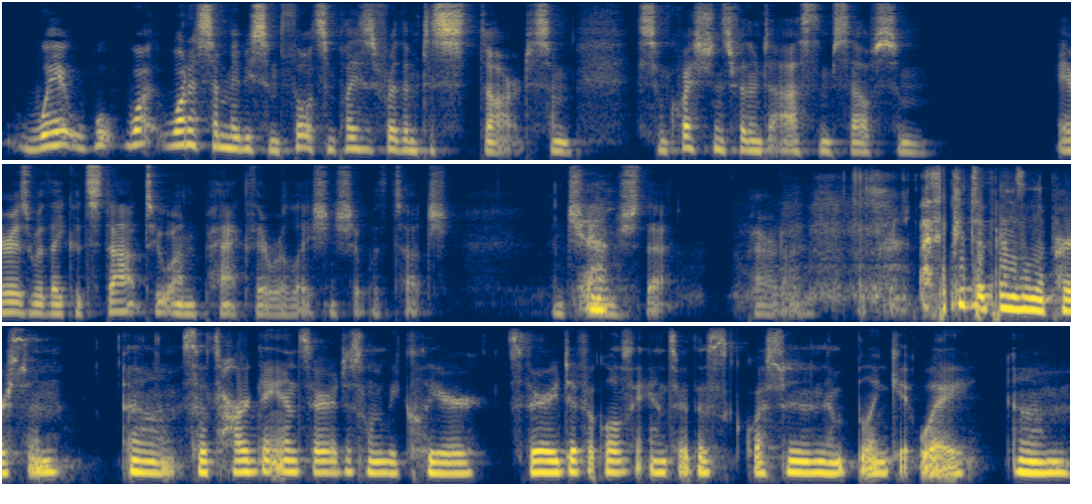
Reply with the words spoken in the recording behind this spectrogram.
where what what are some maybe some thoughts and places for them to start some some questions for them to ask themselves some areas where they could start to unpack their relationship with touch and change yeah. that paradigm? I think it depends on the person. Um, so it's hard to answer. I just want to be clear. It's very difficult to answer this question in a blanket way um,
